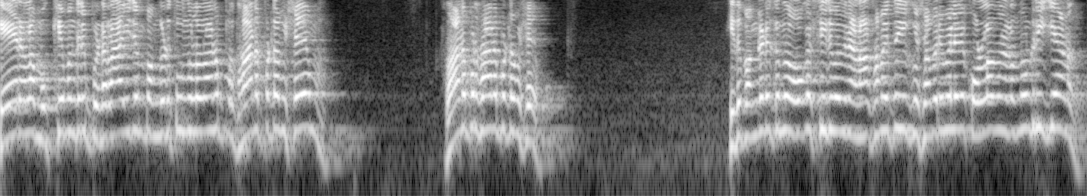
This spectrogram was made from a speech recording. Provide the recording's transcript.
കേരള മുഖ്യമന്ത്രി പിണറായി വിജയൻ പങ്കെടുത്തു എന്നുള്ളതാണ് പ്രധാനപ്പെട്ട വിഷയം. അതാണ് പ്രധാനപ്പെട്ട വിഷയം. ഇത് പങ്കെടുക്കുന്നത് ഓഗസ്റ്റ് ഇരുപതിനാണ്. ആ സമയത്ത് ശബരിമലയിൽ കൊള്ള നടന്നുകൊണ്ടിരിക്കുകയാണ്.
